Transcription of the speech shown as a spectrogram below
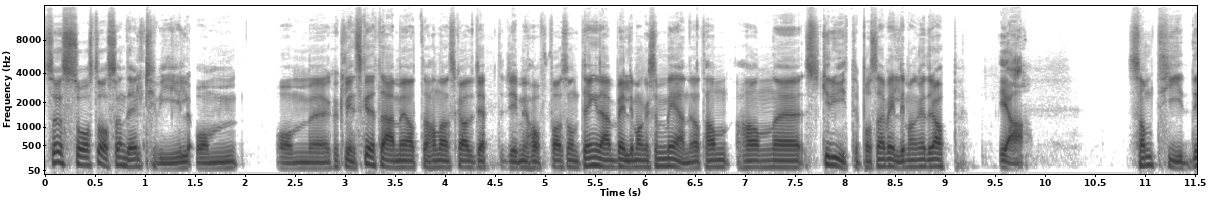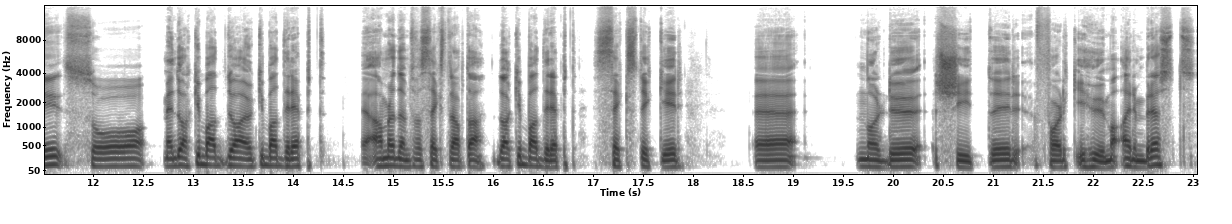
så sås det også en del tvil om om eh, Kuklinski. Dette er med at han skal ha drept Jimmy Hoffa og sånne ting. Det er veldig mange som mener at han, han eh, skryter på seg veldig mange drap. Ja. Samtidig så Men du har, ba, du har jo ikke bare drept Han ble dømt for seks drap, da. Du har ikke bare drept seks stykker uh, når du skyter folk i huet med armbrøst.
